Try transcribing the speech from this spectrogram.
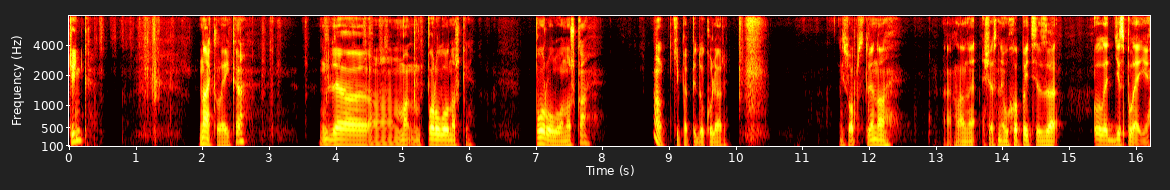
Тюньк. Наклейка для поролоношки. Поролоношка. Ну, типа під окуляри. І, собственно, а, головне, зараз не ухопитися за oled дисплеї.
